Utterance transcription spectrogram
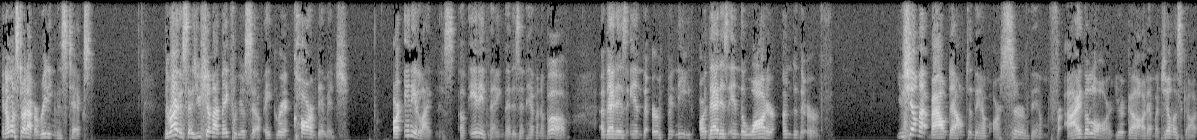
and I want to start out by reading this text. The writer says, You shall not make for yourself a carved image or any likeness of anything that is in heaven above uh, that is in the earth beneath, or that is in the water under the earth. You shall not bow down to them or serve them, for I, the Lord your God, am a jealous God,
